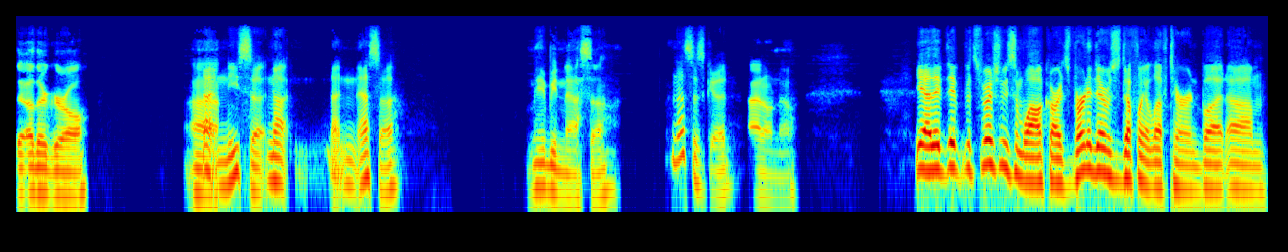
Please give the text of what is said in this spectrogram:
the, the other girl. Uh, not Nisa, not not Nessa. maybe Nessa. Nessa's good. I don't know. Yeah, they, they, especially some wild cards. Vernon Davis was definitely a left turn, but um,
